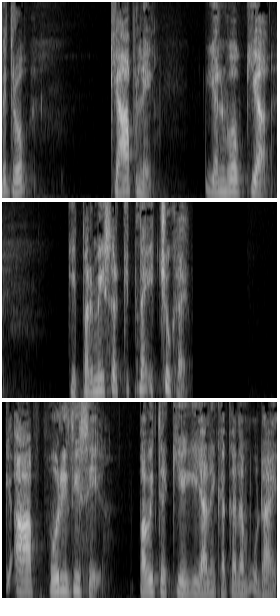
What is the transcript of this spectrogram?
मित्रों, क्या आपने ये अनुभव किया कि परमेश्वर कितना इच्छुक है कि आप पूरी रीति से पवित्र किए जाने का कदम उठाए?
